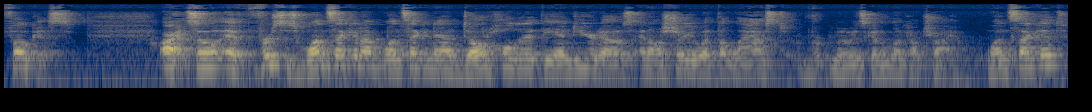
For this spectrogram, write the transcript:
Focus. All right, so if first is one second up, one second down. Don't hold it at the end of your nose, and I'll show you what the last move is going to look. I'll try. One second.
